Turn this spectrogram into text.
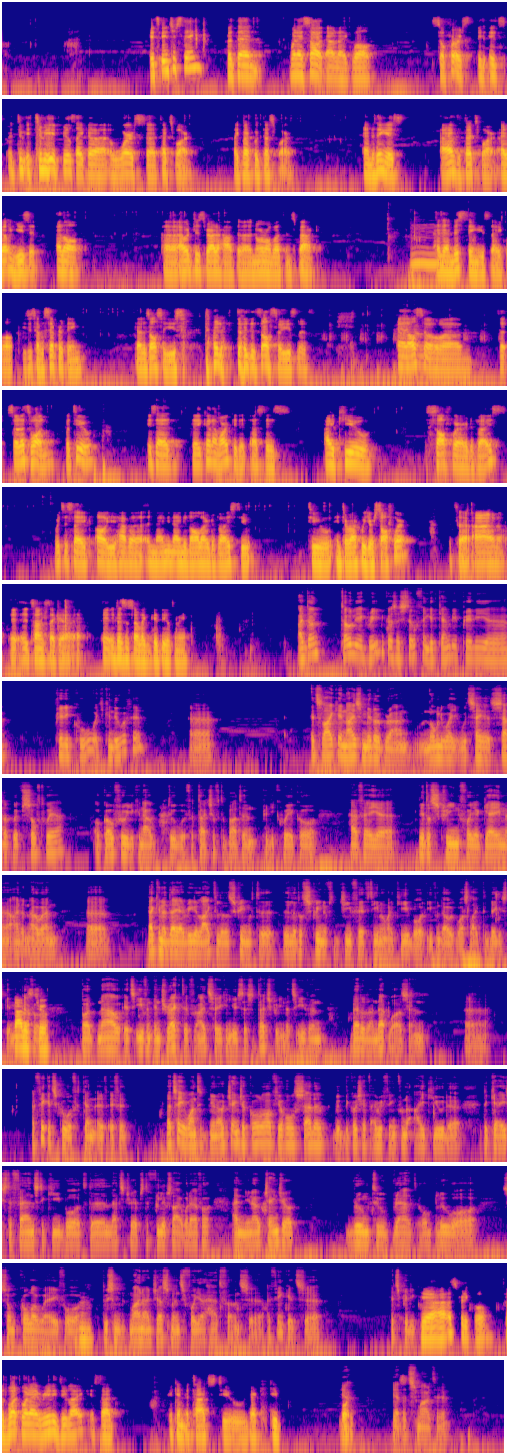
it's interesting. But then when I saw it, I'm like, well. So first, it, it's to, it, to me it feels like a, a worse uh, touch bar, like MacBook Touch Bar. And the thing is, I have the touch bar. I don't use it at all. Uh, I would just rather have the normal buttons back. Mm, And then this thing is like, well, you just have a separate thing that is also use that, that is also useless. And also, um, so, so that's one. But two is that they kind of market it as this iCUE software device, which is like, oh, you have a, a $99 device to to interact with your software. It's a, I don't know. It, it sounds like a, it it doesn't sound like a good deal to me. I don't totally agree because I still think it can be pretty uh, pretty cool what you can do with it. Uh, it's like a nice middle ground. Normally, what you would say is set up with software or go through, you can now do with a touch of the button pretty quick, or have a uh, little screen for your game. Uh, I don't know. And uh, back in the day, I really liked the little screen with the, the little screen of the G15 on my keyboard, even though it was like the biggest gimmick That is ever true. But now it's even interactive, right? So you can use it as a touchscreen. That's even better than that was, and uh, I think it's cool if it can, if, if it, let's say you want to, you know, change the color of your whole setup because you have everything from the iCUE, the the case, the fans, the keyboard, the LED strips, the Philips light, whatever, and you know, change your room to red or blue or some color wave or Mm. do some minor adjustments for your headphones. Uh, I think it's uh, it's pretty cool. Yeah, that's pretty cool. But what, what I really do like is that it can attach to their keyboard. yeah, yeah, that's smart. Uh,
